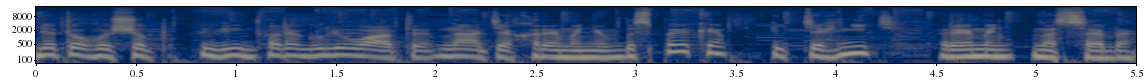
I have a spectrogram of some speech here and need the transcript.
Для того, щоб відрегулювати натяг ременів безпеки, підтягніть ремень на себе.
